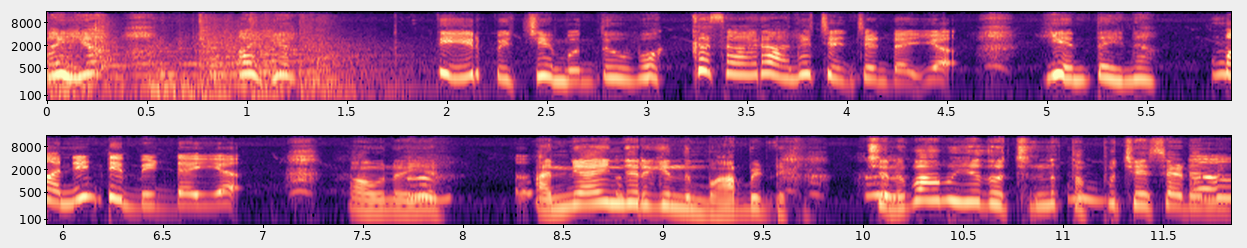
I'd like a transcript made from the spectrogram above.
అయ్యా అయ్యా తీర్పిచ్చే ముందు ఒక్కసారి ఆలోచించండి అయ్యా. ఎంతైనా మనింటి బిడ్డయ్యా. అవునయ్యా అన్యాయం జరిగింది మా బిడ్డకి. చిన్నబాబు ఏదో చిన్న తప్పు చేశాడని.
